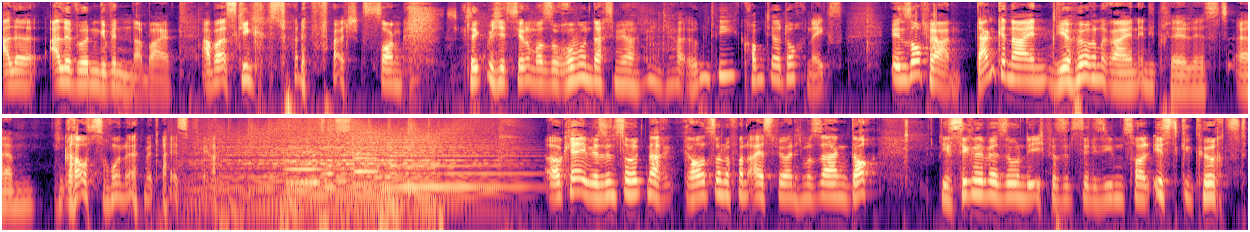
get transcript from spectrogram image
alle, alle würden gewinnen dabei. Aber es ging, es war der falsche Song. Ich klick mich jetzt hier nochmal so rum und dachte mir, hm, ja, irgendwie kommt ja doch nichts. Insofern, danke, nein, wir hören rein in die Playlist. Ähm, Grauzone mit Eisbär. Okay, wir sind zurück nach Grauzone von Eisbär und ich muss sagen, doch, die Single-Version, die ich besitze, die 7 Zoll, ist gekürzt.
